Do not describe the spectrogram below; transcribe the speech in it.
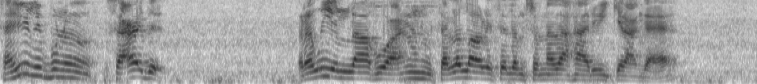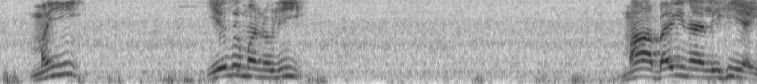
சஹீல் இப்னு சாயது ரவி அல்லாஹு அன்ஹு சல்லல்லா அலிசல்லம் சொன்னதாக அறிவிக்கிறாங்க. மை எதுமனுலி மா பைன லிஹியை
